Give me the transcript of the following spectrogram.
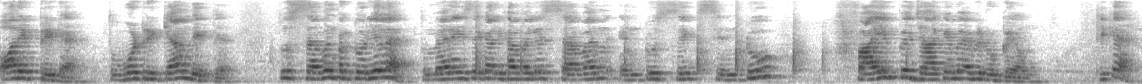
और एक ट्रिक है। तो वो ट्रिक क्या हम देखते हैं। तो सेवन फैक्टोरियल है तो मैंने इसे क्या लिखा पहले? Seven into six into five पे जाके मैं अभी रुक गया हूँ। ठीक है?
